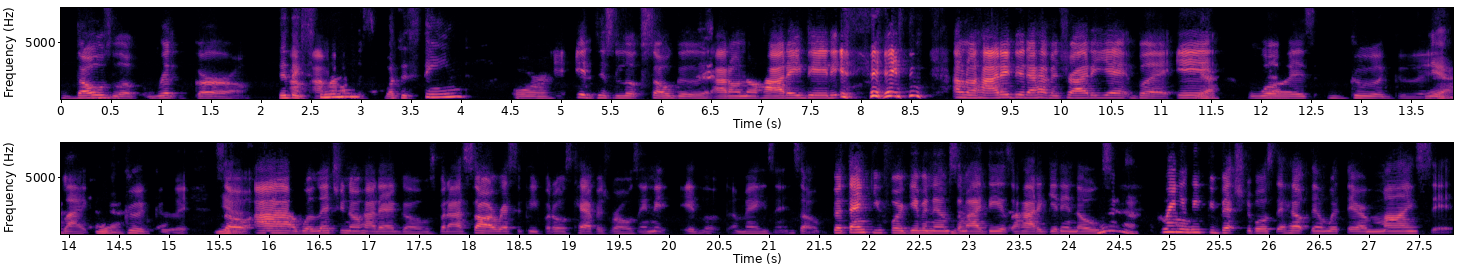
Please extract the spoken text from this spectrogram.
those mm-hmm. look really girl. Did they steam? I'm, was it steamed? Or it just looks so good. I don't know how they did it. I don't know how they did. I haven't tried it yet, but it yeah. Was good, good. Yeah, like yeah. good, good. So yeah. I will let you know how that goes. But I saw a recipe for those cabbage rolls and it, it looked amazing. So, but thank you for giving them some ideas on how to get in those green leafy vegetables to help them with their mindset,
